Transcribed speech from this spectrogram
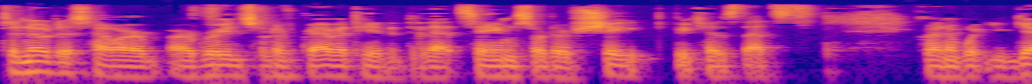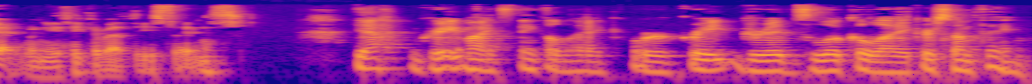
to notice how our, our brains sort of gravitated to that same sort of shape because that's kind of what you get when you think about these things yeah, great minds think alike, or great grids look alike, or something.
